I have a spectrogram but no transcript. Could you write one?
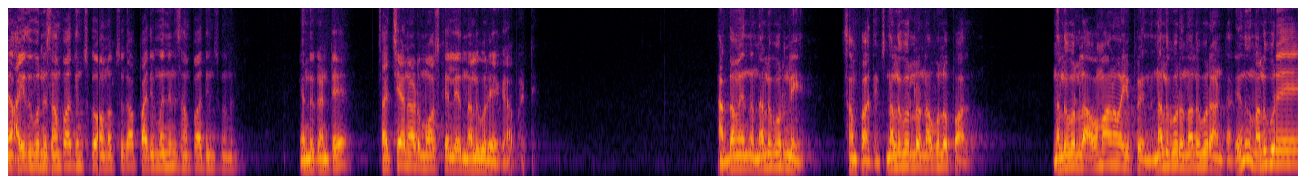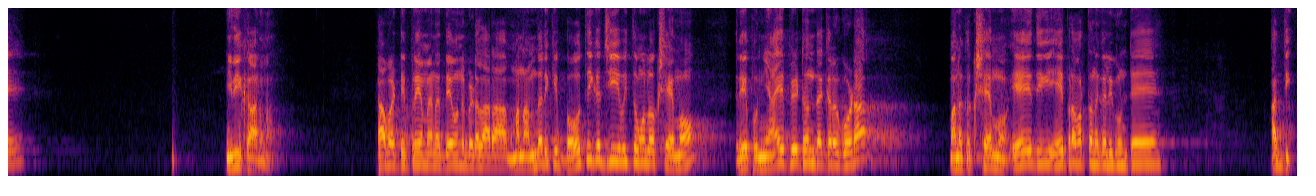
ఐదుగురిని సంపాదించుకోవనొచ్చుగా పది మందిని సంపాదించుకోను. ఎందుకంటే సత్యనాడు మోసుకెళ్ళేది నలుగురే కాబట్టి. అర్థమైందా? నలుగురిని సంపాదించు. నలుగురిలో నవ్వుల పాలు. నలుగురిలో అవమానం అయిపోయింది. నలుగురు నలుగురు అంటారు. ఎందుకు నలుగురే? ఇది కారణం. కాబట్టి ప్రియమైన దేవుని బిడలారా మనందరికీ భౌతిక జీవితంలో క్షేమం రేపు న్యాయపీఠం దగ్గర కూడా మనకు క్షేమం. ఏది ఏ ప్రవర్తన కలిగి ఉంటే అది.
